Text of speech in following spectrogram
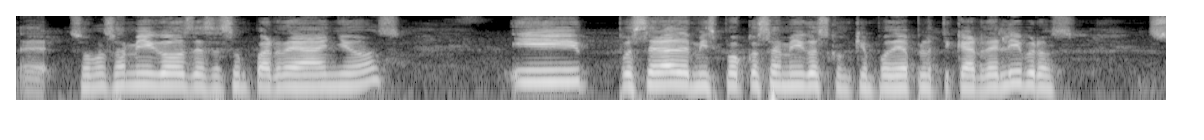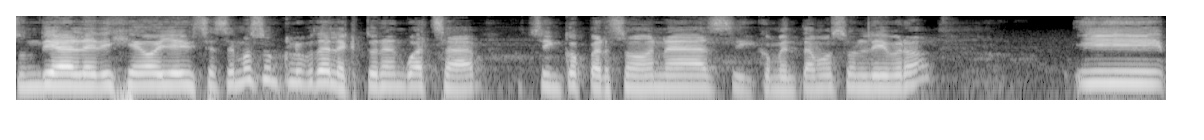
eh, somos amigos desde hace un par de años, y pues era de mis pocos amigos con quien podía platicar de libros. Un día le dije, oye, ¿y si hacemos un club de lectura en WhatsApp, cinco personas, y comentamos un libro, y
